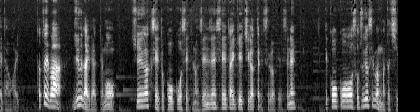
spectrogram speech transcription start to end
えた方がいい。例えば10代であっても中学生と高校生っていうのは全然生態系違ったりするわけですね。で高校を卒業すればまた違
